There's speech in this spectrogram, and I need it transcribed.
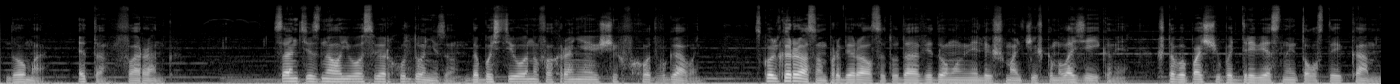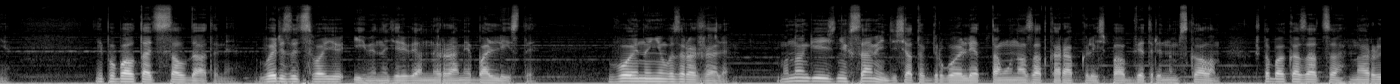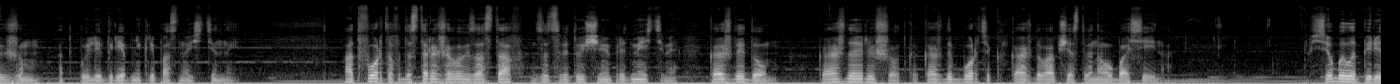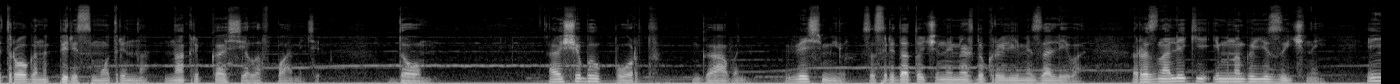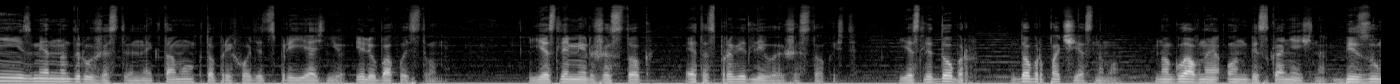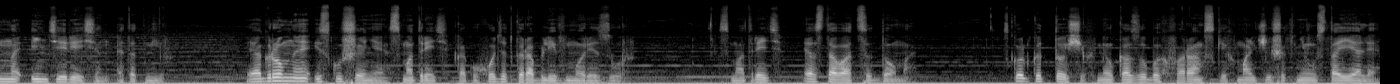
дома — это фаранг. Санти знал его сверху донизу, до бастионов, охраняющих вход в гавань. Сколько раз он пробирался туда ведомыми лишь мальчишкам-лазейками, чтобы пощупать древесные толстые камни — и поболтать с солдатами, вырезать свое имя на деревянной раме баллисты. Воины не возражали. Многие из них сами десяток-другой лет тому назад карабкались по обветренным скалам, чтобы оказаться на рыжем от пыли гребне крепостной стены. От фортов до сторожевых застав за цветущими предместьями каждый дом, каждая решетка, каждый бортик каждого общественного бассейна – все было перетрогано, пересмотрено, накрепко осело в памяти. Дом. А еще был порт, гавань, весь мир, сосредоточенный между крыльями залива, разноликий и многоязычный, и неизменно дружественный к тому, кто приходит с приязнью и любопытством. Если мир жесток, это справедливая жестокость. Если добр, добр по-честному – но главное, он бесконечно, безумно интересен, этот мир. И огромное искушение смотреть, как уходят корабли в море Зур. Смотреть и оставаться дома. Сколько тощих, мелкозубых фарангских мальчишек не устояли.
